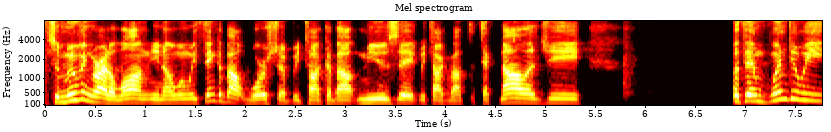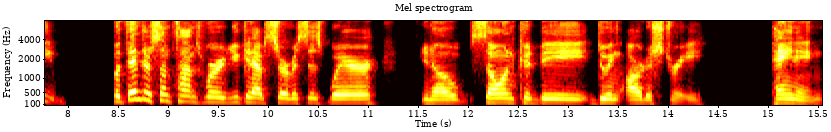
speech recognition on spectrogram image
so moving right along, you know, when we think about worship, we talk about music, we talk about the technology, but then when do we but then there's sometimes where you could have services where you know someone could be doing artistry painting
